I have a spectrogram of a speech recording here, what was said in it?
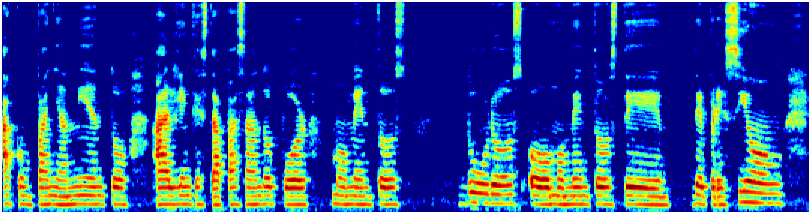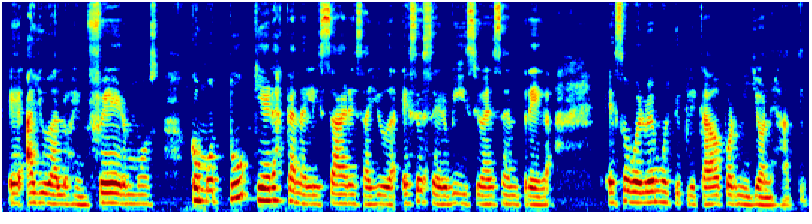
acompañamiento a alguien que está pasando por momentos duros o momentos de depresión, eh, ayuda a los enfermos, como tú quieras canalizar esa ayuda, ese servicio, esa entrega eso vuelve multiplicado por millones a ti.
